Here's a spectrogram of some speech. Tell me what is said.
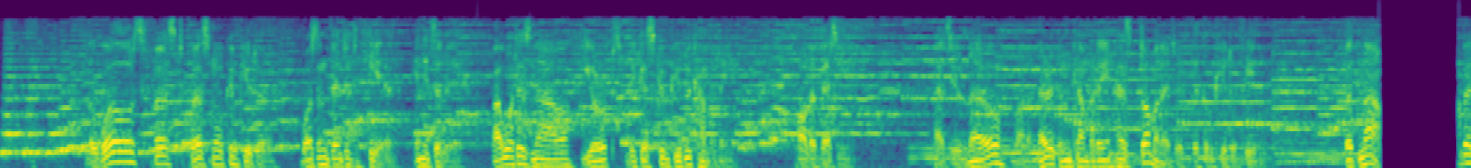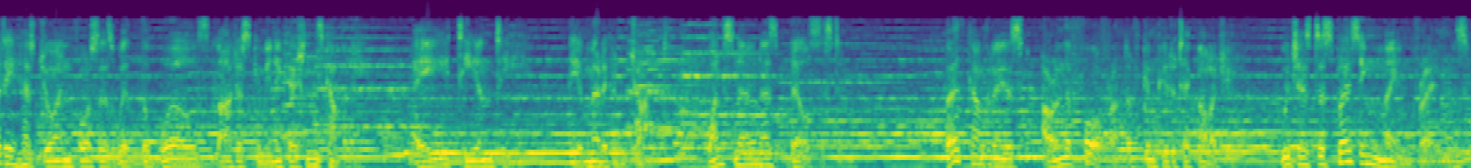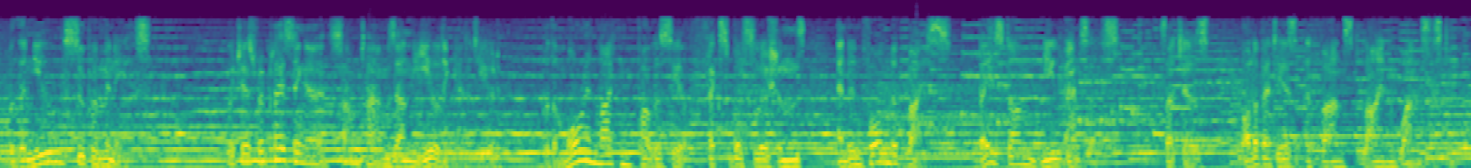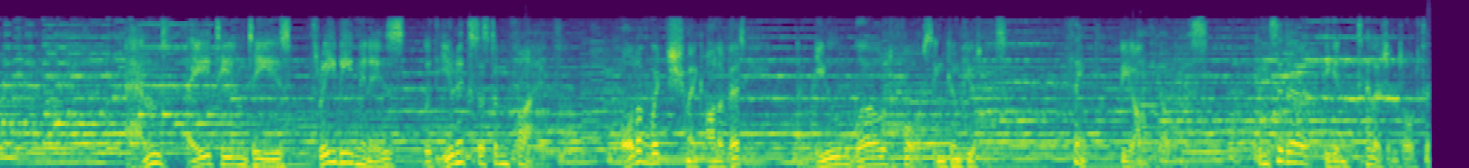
The world's first personal computer was invented here in Italy by what is now Europe's biggest computer company, Olivetti. As you know, one American company has dominated the computer field. But now, Olivetti has joined forces with the world's largest communications company, AT&T, the American giant, once known as Bell System. Both companies are in the forefront of computer technology, which is displacing mainframes with the new Super Minis, which is replacing a sometimes unyielding attitude with a more enlightened policy of flexible solutions and informed advice based on new answers, such as Olivetti's advanced Line 1 system and AT&T's 3B Minis with Unix System 5, all of which make Olivetti a new world force in computers. Think beyond the obvious. Consider the intelligent alternative.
